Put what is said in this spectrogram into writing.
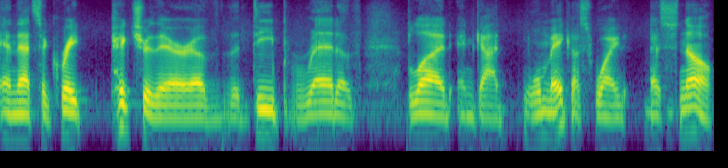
And that's a great picture there of the deep red of blood, and God will make us white as snow.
